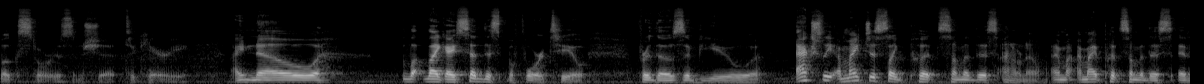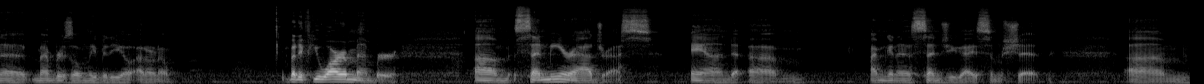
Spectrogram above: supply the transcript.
bookstores and shit to carry. I know, like I said this before too, for those of you actually i might just like put some of this i don't know I, I might put some of this in a members only video i don't know but if you are a member um, send me your address and um, i'm gonna send you guys some shit um,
